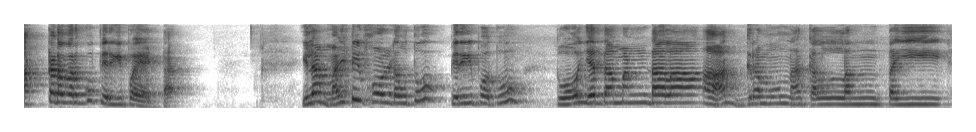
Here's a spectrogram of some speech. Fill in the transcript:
అక్కడ వరకు పెరిగిపోయేట. ఇలా మల్టీఫోల్డ్ అవుతూ పెరిగిపోతూ తోయద మండల అగ్రమున కల్లంతయి.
